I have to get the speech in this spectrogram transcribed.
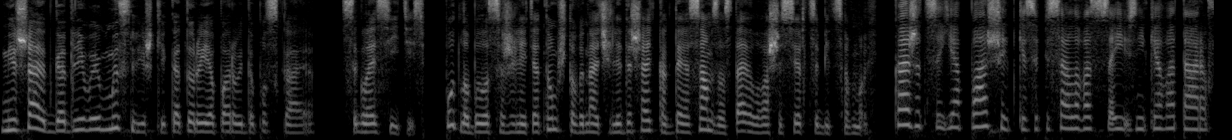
Мешают годливые мыслишки, которые я порой допускаю. Согласитесь, подло было сожалеть о том, что вы начали дышать, когда я сам заставил ваше сердце биться вновь. Кажется, я по ошибке записала вас в союзники аватаров.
